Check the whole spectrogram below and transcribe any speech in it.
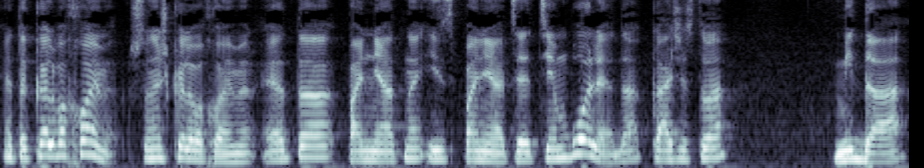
Это кальвахоймер. Что значит кальвахоймер? Это понятно из понятия, тем более, да, качество меда,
